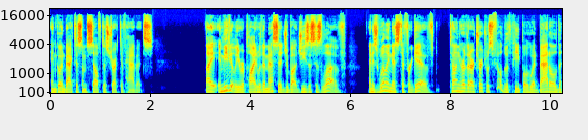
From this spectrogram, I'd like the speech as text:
and going back to some self destructive habits. I immediately replied with a message about Jesus' love and his willingness to forgive, telling her that our church was filled with people who had battled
